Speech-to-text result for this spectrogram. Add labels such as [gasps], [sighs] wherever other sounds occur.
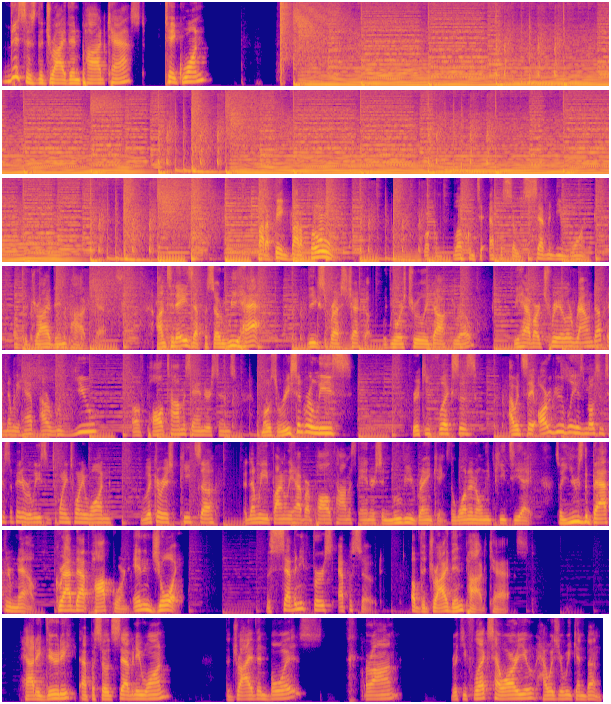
This is the Drive In Podcast. Take one. Bada bing, bada boom. Welcome, welcome to episode 71 of the Drive In Podcast. On today's episode, we have the Express Checkup with yours truly, Dr. O. We have our trailer roundup, and then we have our review of Paul Thomas Anderson's most recent release, Ricky Flicks's, I would say, arguably his most anticipated release of 2021, Licorice Pizza. And then we finally have our Paul Thomas Anderson movie rankings, the one and only PTA. So use the bathroom now, grab that popcorn, and enjoy the 71st episode of the Drive In Podcast. Howdy Doody, episode 71. The Drive In Boys are on. Ricky Flex, how are you? How has your weekend been?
